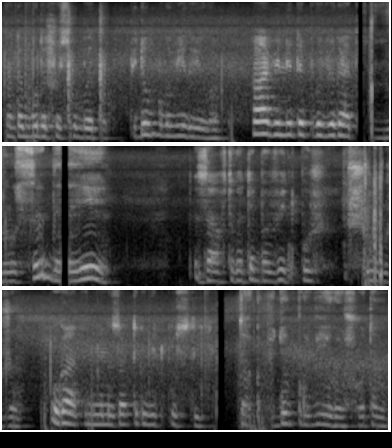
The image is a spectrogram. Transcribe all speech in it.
Треба буде щось робити. Піду провірю його. А, він іде провіряти. Ну сиди. Завтра тебе відпущу вже. Ура, він мене завтра відпустить. Так, піду провірю, що там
